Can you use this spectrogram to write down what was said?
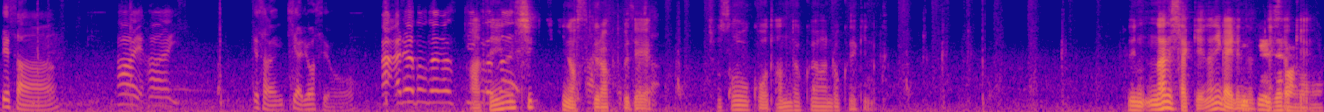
ケイさん、ーはいはい。ケイさん、木ありますよ。あ、ありがとうございます。キーあ、電子機器のスクラップで、貯蔵庫を単独アンロックできるのか。で、何でしたっけ何がいるんだっけ990の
